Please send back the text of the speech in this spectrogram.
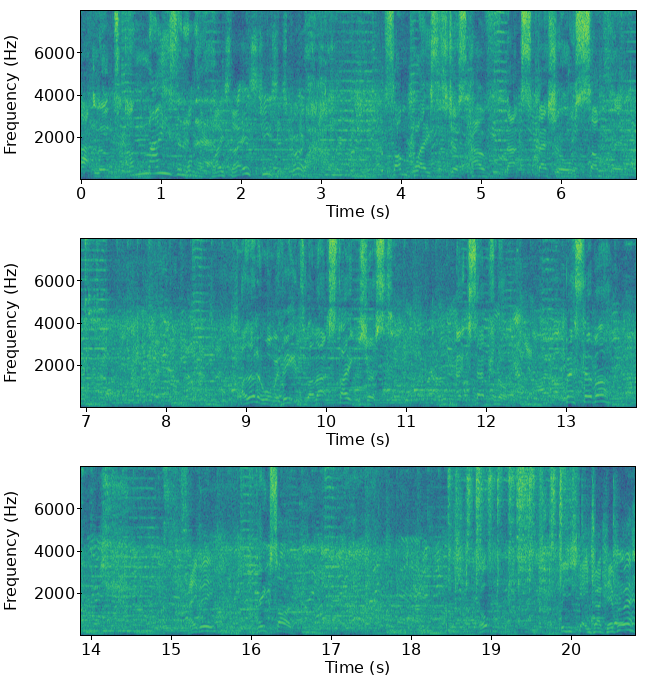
That looked amazing in What a there. place that is, Jesus Christ. Some places just have that special something. I don't know what we've eaten tonight. That steak was just exceptional. Best ever? Maybe. I think so. Oh, we're just getting dragged everywhere.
